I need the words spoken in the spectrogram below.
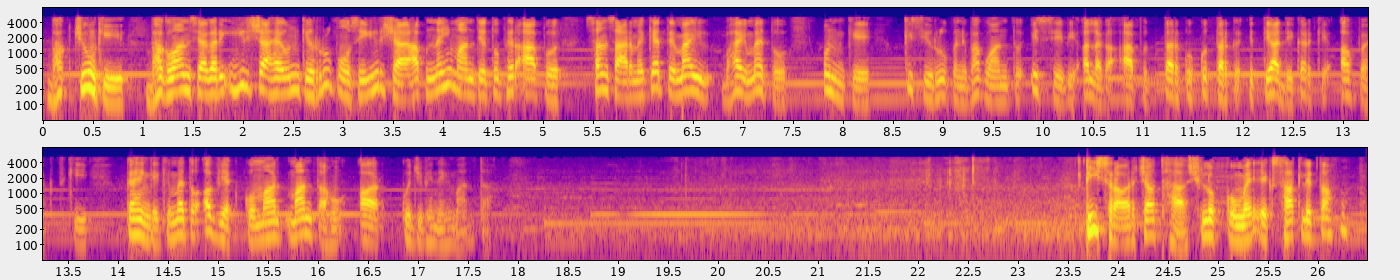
भक्त चूँकि भगवान से अगर ईर्षा है, उनके रूपों से ईर्षा आप नहीं मानते तो फिर आप संसार में कहते, मैं, भाई, मैं तो उनके किसी रूप ने, भगवान तो इससे भी अलग आप तर्क, कुतर्क इत्यादि करके अव्यक्त की कहेंगे कि मैं तो अव्यक्त को मान, मानता हूँ और कुछ भी नहीं मानता। तीसरा और चौथा श्लोक को मैं एक साथ लेता हूँ।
